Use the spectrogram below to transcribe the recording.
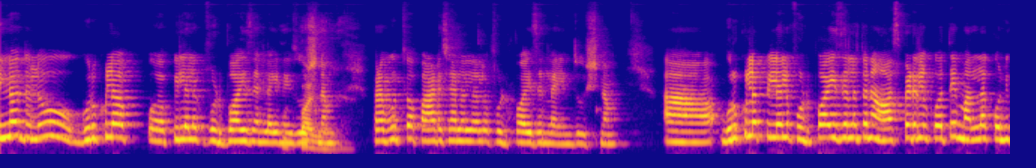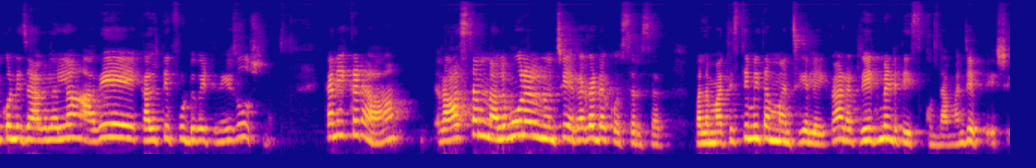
ఇన్నొద్దులు గురుకుల పిల్లలకు ఫుడ్ పాయిజన్లు అయినాయి Food చూసినాం. ప్రభుత్వ పాఠశాలలలో ఫుడ్ పాయిజన్లు అయిన చూసినాం. ఆ గురుకుల పిల్లలు ఫుడ్ పాయిజన్లతో హాస్పిటల్కి పోతే మళ్ళీ కొన్ని కొన్ని జాగాలలో అదే కల్తీ ఫుడ్ పెట్టినవి చూసినాం. కానీ ఇక్కడ రాష్ట్రం నలుమూలల నుంచి ఎర్రగడ్డకు వస్తారు సార్. వాళ్ళ మతిస్థిమితం మంచిగా లేక ఆడ ట్రీట్మెంట్ తీసుకుందామని చెప్పేసి.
